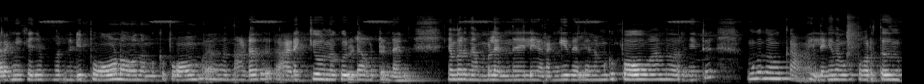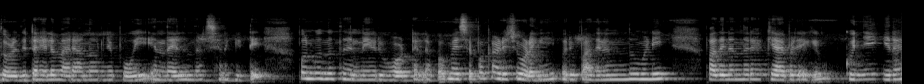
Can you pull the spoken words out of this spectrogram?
ഇറങ്ങിക്കഴിഞ്ഞപ്പോൾ പറഞ്ഞിട്ട് പോകണോ നമുക്ക് പോകാം നട അടയ്ക്കുമോ എന്നൊക്കെ ഒരു ഡൗട്ട് ഉണ്ടായിരുന്നു. ഞാൻ പറഞ്ഞു നമ്മൾ എന്തായാലും ഇറങ്ങിയതല്ലേ നമുക്ക് പോകാമെന്ന് പറഞ്ഞിട്ട് നമുക്ക് നോക്കാം. അല്ലെങ്കിൽ നമുക്ക് പുറത്തുനിന്ന് തൊഴുതിട്ടായാലും വരാമെന്ന് പറഞ്ഞ് പോയി എന്തായാലും ദർശനം കിട്ടി. പൊൻകുന്നത്ത് തന്നെ ഒരു ഹോട്ടൽ. അപ്പോൾ മെച്ചപ്പൊക്കെ അടിച്ചു തുടങ്ങി. ഒരു പതിനൊന്ന് മണി പതിനൊന്നര ഒക്കെ ആയപ്പോഴേക്കും കുഞ്ഞി ഇങ്ങനെ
